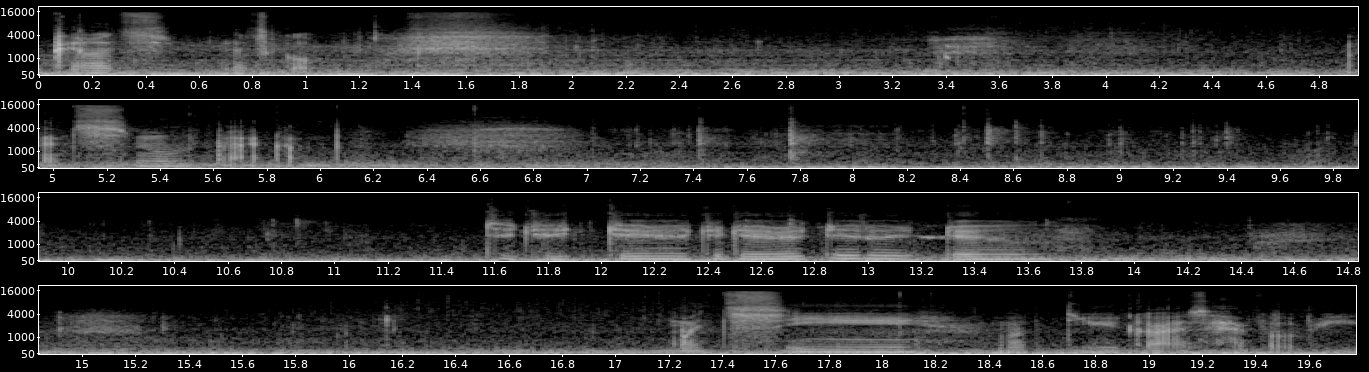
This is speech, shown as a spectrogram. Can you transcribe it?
Okay, let's let's go. Let's move back up. Do do do do do do. Let's see what do you guys have over here.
